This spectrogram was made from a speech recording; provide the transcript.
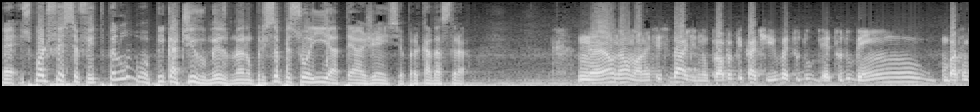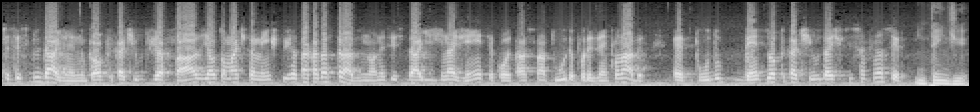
É, isso pode ser feito pelo aplicativo mesmo, né? Não precisa a pessoa ir até a agência para cadastrar. Não, não, não há necessidade. No próprio aplicativo é tudo, é tudo bem com bastante acessibilidade, né? No próprio aplicativo tu já faz e automaticamente tu já está cadastrado. Não há necessidade de ir na agência, colocar assinatura, por exemplo, nada. É tudo dentro do aplicativo da instituição financeira. Entendi.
